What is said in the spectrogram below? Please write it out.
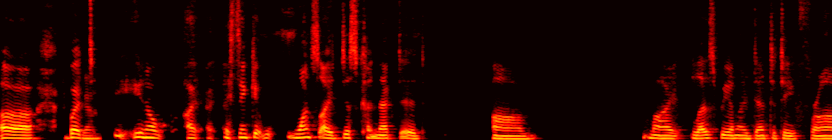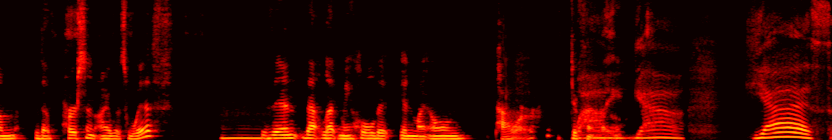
uh, but yeah. you know, I, I think it once I disconnected um, my lesbian identity from the person I was with, mm. then that let me hold it in my own power differently. Wow. Yeah. Yes.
